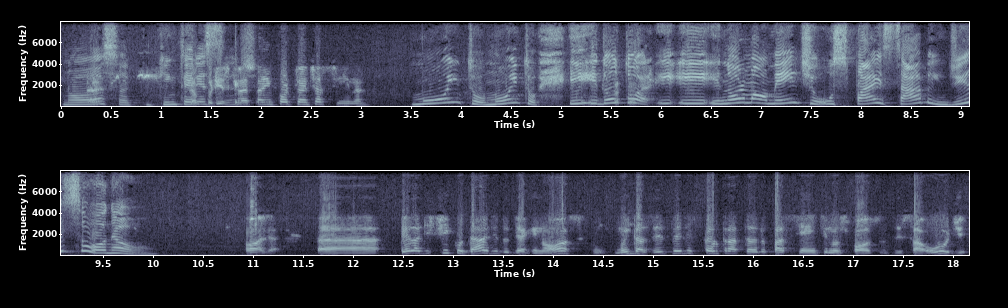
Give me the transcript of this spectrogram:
Nossa, que interessante. Então, por isso que ela é tão importante assim, né? Muito, muito. E, e doutor, e, e, e, normalmente os pais sabem disso ou não? Olha, uh, pela dificuldade do diagnóstico, muitas vezes eles estão tratando o paciente nos postos de saúde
